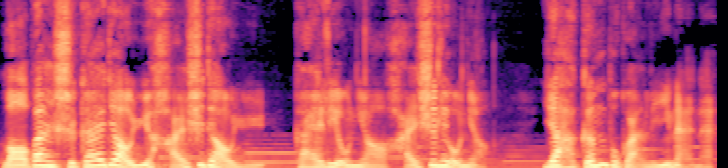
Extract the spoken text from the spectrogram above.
老伴是该钓鱼还是钓鱼，该遛鸟还是遛鸟，压根不管李奶奶。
